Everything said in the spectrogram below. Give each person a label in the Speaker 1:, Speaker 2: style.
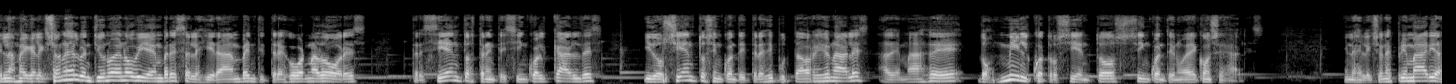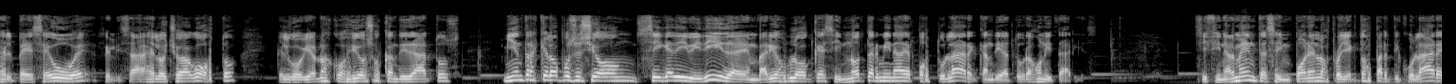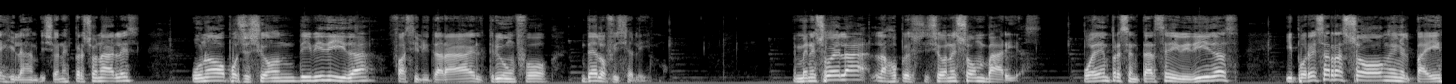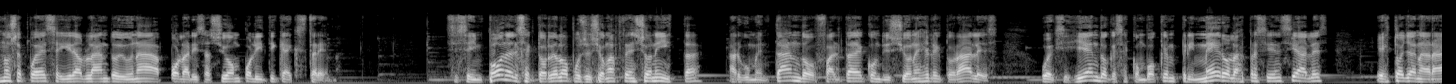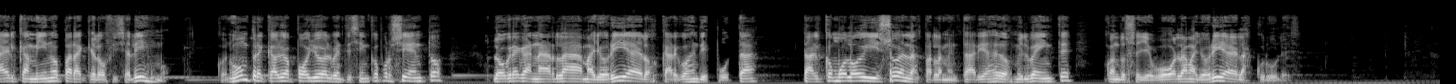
Speaker 1: En las megaelecciones del 21 de noviembre se elegirán 23 gobernadores, 335 alcaldes y 253 diputados regionales, además de 2.459 concejales. En las elecciones primarias del PSV, realizadas el 8 de agosto, el gobierno escogió sus candidatos, mientras que la oposición sigue dividida en varios bloques y no termina de postular candidaturas unitarias. Si finalmente se imponen los proyectos particulares y las ambiciones personales, una oposición dividida facilitará el triunfo del oficialismo. En Venezuela las oposiciones son varias, pueden presentarse divididas y por esa razón en el país no se puede seguir hablando de una polarización política extrema. Si se impone el sector de la oposición abstencionista, argumentando falta de condiciones electorales o exigiendo que se convoquen primero las presidenciales, esto allanará el camino para que el oficialismo, con un precario apoyo del 25%, logre ganar la mayoría de los cargos en disputa, tal como lo hizo en las parlamentarias de 2020, cuando se llevó la mayoría de las curules.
